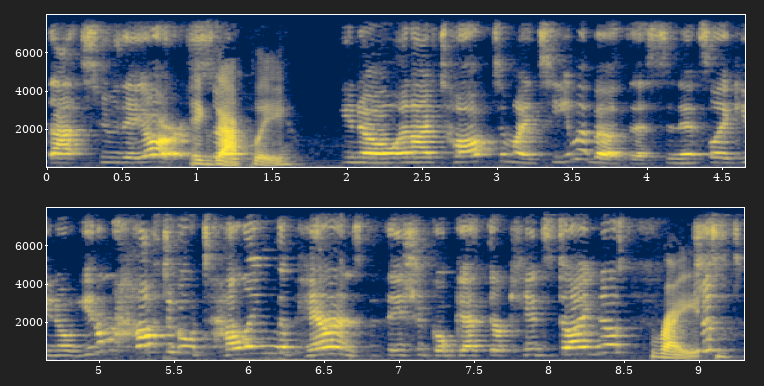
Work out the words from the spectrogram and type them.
that's who they are. So, exactly. you know, and I've talked to my team about this, and it's like, you know, you don't have to go telling the parents that they should go get their kids diagnosed. Right. Just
